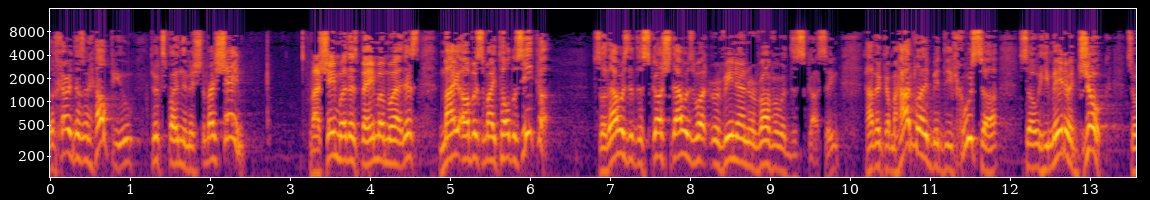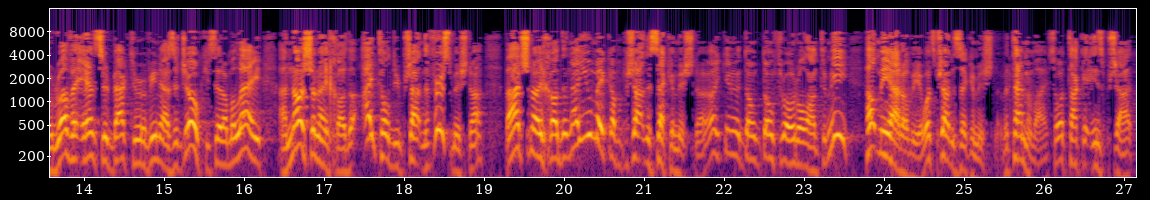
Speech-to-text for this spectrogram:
the doesn't help you to explain the Mishnah by Shane. Vashem muedes behema muedes, my ovis, my tolda hika. So that was the discussion. That was what Ravina and Rava were discussing. So he made a joke. So Rava answered back to Ravina as a joke. He said, "Amalei, I told you pshat in the first Mishnah. Now you make up a pshat in the second Mishnah. Like you know, don't don't throw it all onto me. Help me out over here. What's pshat in the second Mishnah? But time am I? So what taka is pshat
